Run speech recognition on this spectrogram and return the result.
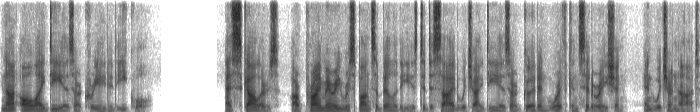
not all ideas are created equal. As scholars, our primary responsibility is to decide which ideas are good and worth consideration, and which are not.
